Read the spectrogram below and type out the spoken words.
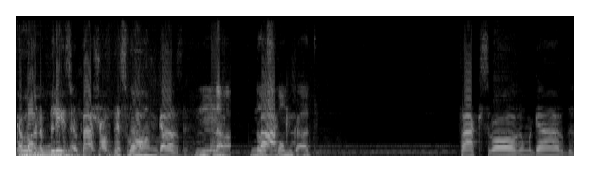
Come on, please bash off the swarm guard. No, no Fuck. swarm god. Fuck swarm guard.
